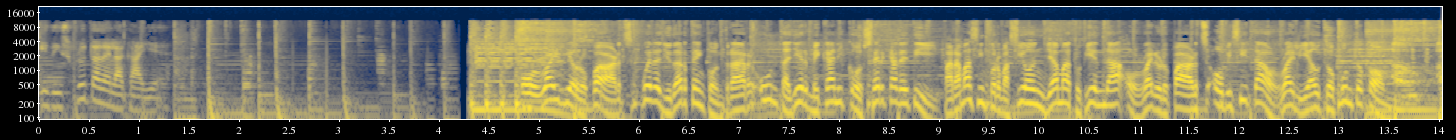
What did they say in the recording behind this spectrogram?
y disfruta de la calle. O'Reilly Auto Parts puede ayudarte a encontrar un taller mecánico cerca de ti. Para más información, llama a tu tienda O'Reilly Auto Parts o visita oreillyauto.com.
